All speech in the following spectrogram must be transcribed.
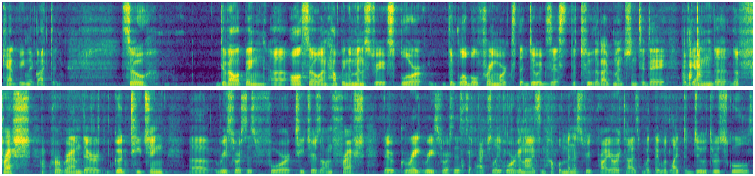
can't be neglected. So developing uh, also and helping the ministry explore the global frameworks that do exist. The two that I've mentioned today, again, the, the FRESH program, they're good teaching uh, resources for teachers on FRESH. They're great resources to actually organize and help a ministry prioritize what they would like to do through schools.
